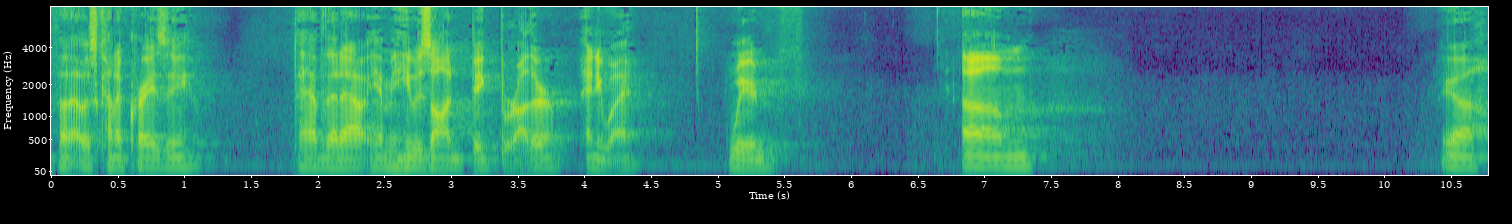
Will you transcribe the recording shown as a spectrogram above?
thought that was kind of crazy to have that out. I mean, he was on Big Brother. Anyway, weird. Um, yeah.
